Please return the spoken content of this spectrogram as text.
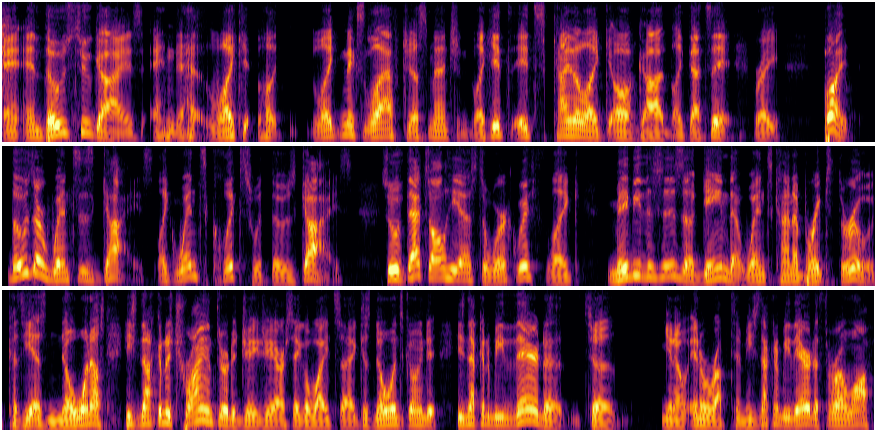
And, and those two guys, and uh, like like like Nick's laugh just mentioned, like it's it's kind of like oh god, like that's it, right? But those are Wentz's guys. Like Wentz clicks with those guys. So if that's all he has to work with, like maybe this is a game that Wentz kind of breaks through because he has no one else. He's not going to try and throw to JJ Arcega Whiteside because no one's going to. He's not going to be there to to you know interrupt him. He's not going to be there to throw him off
